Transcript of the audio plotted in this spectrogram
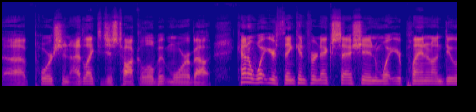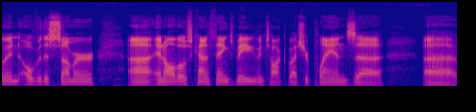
uh, portion, I'd like to just talk a little bit more about kind of what you're thinking for next session, what you're planning on doing over the summer, uh, and all those kind of things. Maybe even talk about your plans uh, uh,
